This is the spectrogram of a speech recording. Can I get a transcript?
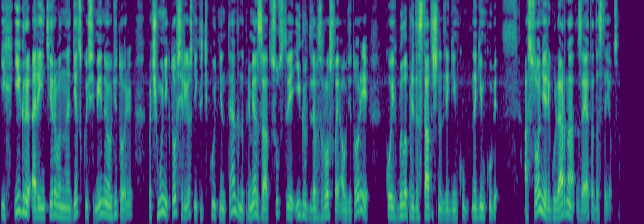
их игры ориентированы на детскую семейную аудиторию. Почему никто всерьез не критикует Nintendo, например, за отсутствие игр для взрослой аудитории, коих было предостаточно для GameCube, на GameCube? А Sony регулярно за это достается.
